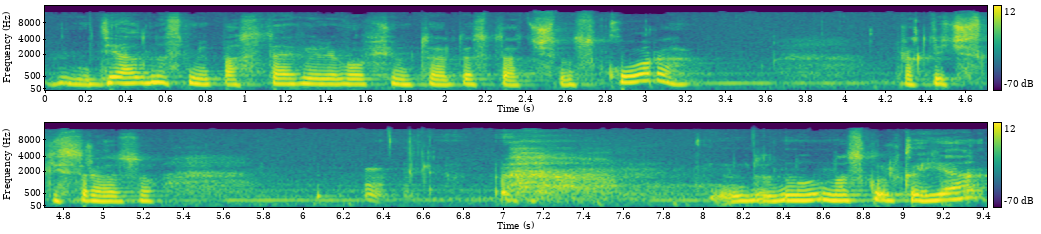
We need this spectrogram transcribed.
Диагноз мне поставили, в общем-то, достаточно скоро, практически сразу. Ну, насколько я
